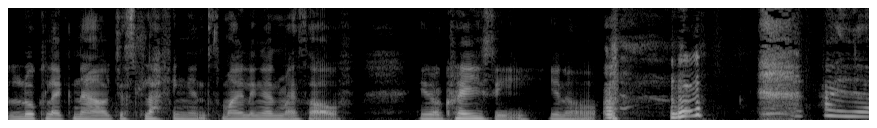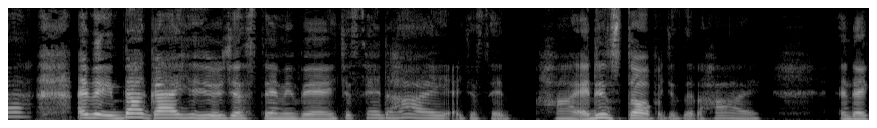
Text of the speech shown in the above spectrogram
Look like now? Just laughing and smiling at myself, you know, crazy, you know. I, uh, I think that guy he was just standing there, he just said hi. I just said hi. I didn't stop. I just said hi, and I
